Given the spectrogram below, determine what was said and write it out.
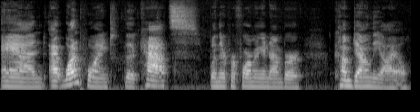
And at one point, the cats, when they're performing a number, come down the aisle.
